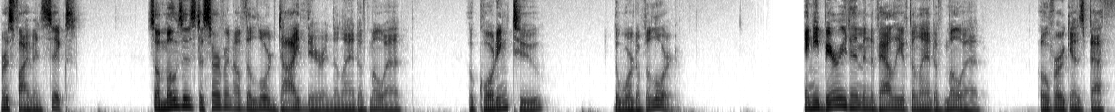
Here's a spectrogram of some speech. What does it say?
verse 5 and 6, so Moses, the servant of the Lord, died there in the land of Moab, according to the word of the Lord. And he buried him in the valley of the land of Moab, over against Beth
